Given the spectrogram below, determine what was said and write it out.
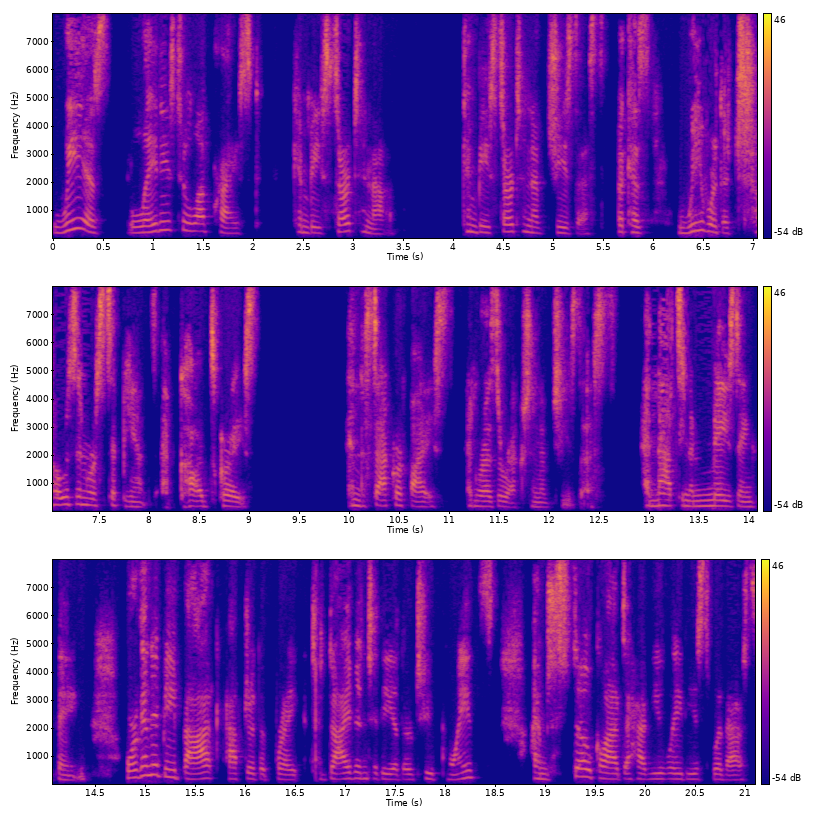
we as ladies who love Christ can be certain of, can be certain of Jesus because we were the chosen recipients of God's grace in the sacrifice and resurrection of Jesus. And that's an amazing thing. We're going to be back after the break to dive into the other two points. I'm so glad to have you ladies with us.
